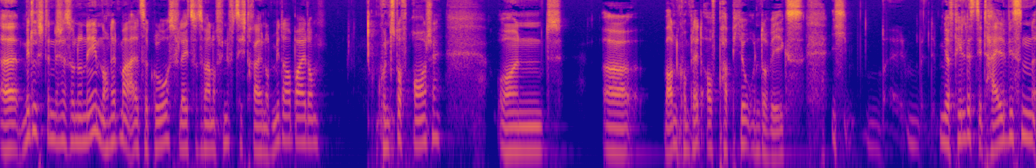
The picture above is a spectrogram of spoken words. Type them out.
Äh, mittelständisches Unternehmen, noch nicht mal allzu groß, vielleicht so 250, 300 Mitarbeiter, Kunststoffbranche und äh, waren komplett auf Papier unterwegs. Ich mir fehlt das Detailwissen,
